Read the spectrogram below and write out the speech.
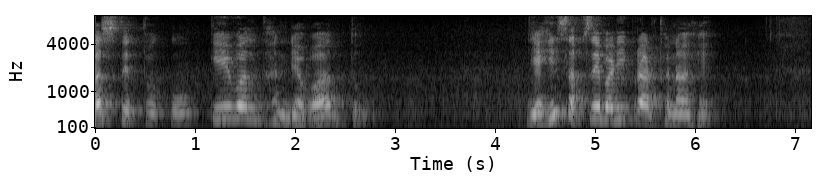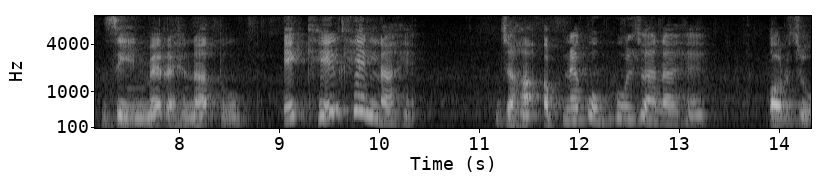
अस्तित्व को केवल धन्यवाद दो। यही सबसे बड़ी प्रार्थना है। जेन में रहना तो एक खेल खेलना है। जहाँ अपने को भूल जाना है और जो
